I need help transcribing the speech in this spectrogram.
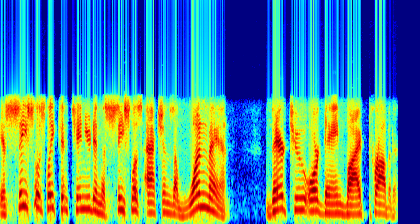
is ceaselessly continued in the ceaseless actions of one man, thereto ordained by providence.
